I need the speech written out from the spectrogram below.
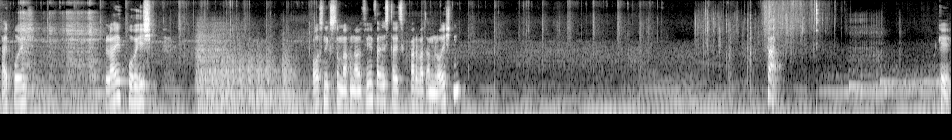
Bleib ruhig. Bleib ruhig. Brauchst nichts zu machen. Auf jeden Fall ist da jetzt gerade was am Leuchten. Ha! Okay.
